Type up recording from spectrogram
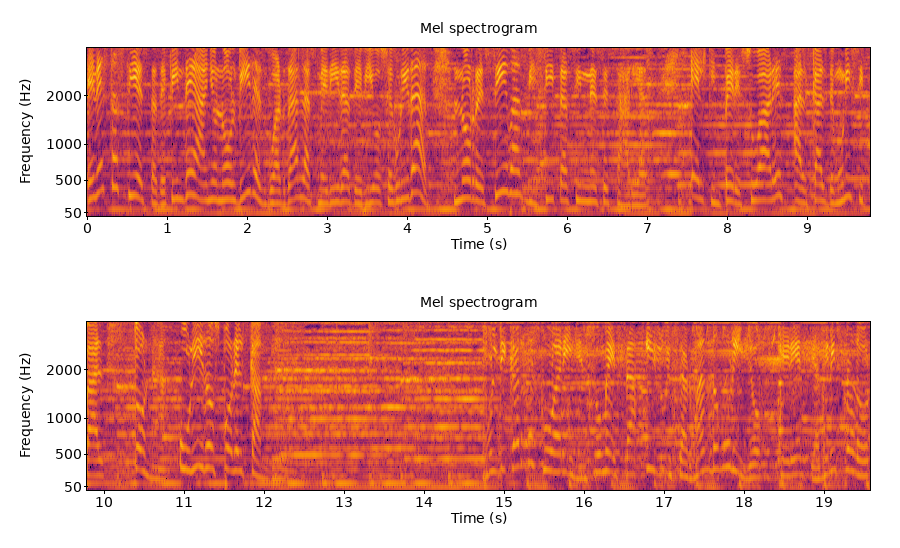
En estas fiestas de fin de año no olvides guardar las medidas de bioseguridad. No recibas visitas innecesarias. Elkin Pérez Suárez, alcalde municipal, Tona, Unidos por el Cambio. Guarín en su mesa y Luis Armando Murillo, gerente administrador,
